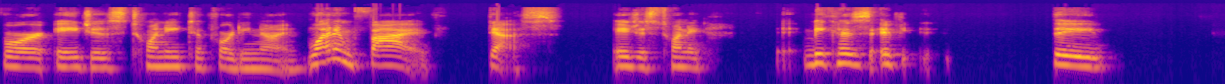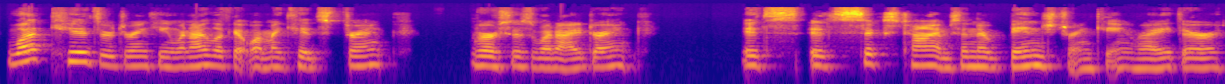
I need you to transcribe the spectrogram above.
for ages 20 to 49. One in five deaths, ages 20. Because if the what kids are drinking, when I look at what my kids drink versus what I drank, it's it's six times and they're binge drinking, right? They're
